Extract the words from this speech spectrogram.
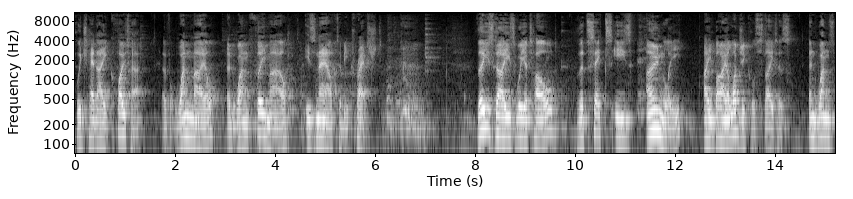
which had a quota of one male and one female, is now to be trashed. These days, we are told that sex is only a biological status, and one's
